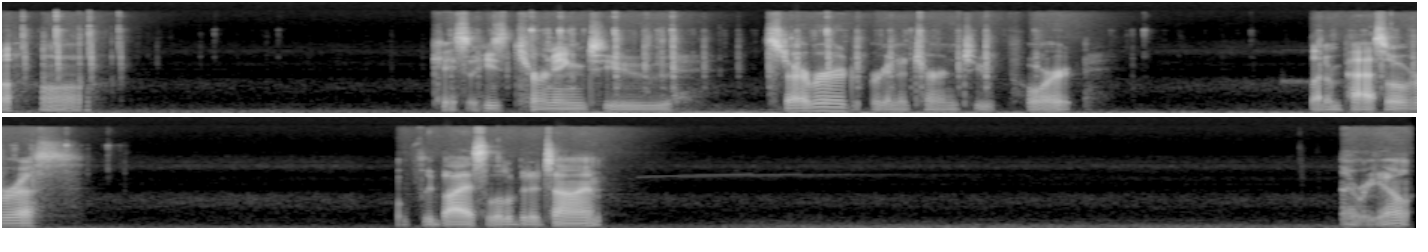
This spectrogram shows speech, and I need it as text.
Oh, oh. Okay, so he's turning to starboard. We're going to turn to port. Let him pass over us. Hopefully buy us a little bit of time. There we go.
